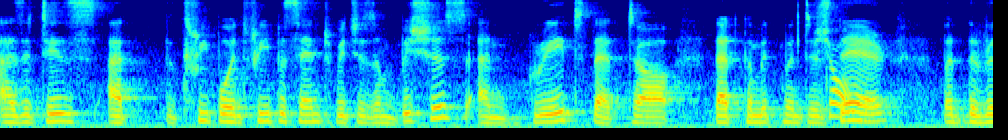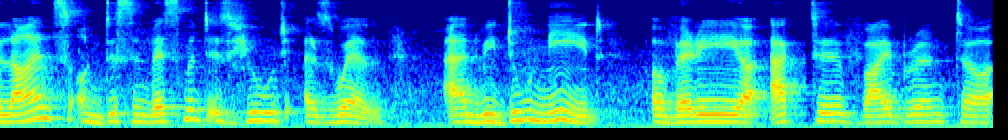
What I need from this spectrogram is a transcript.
as it is at the 3.3%, which is ambitious and great that uh, that commitment is sure. there but the reliance on disinvestment is huge as well. And we do need a very uh, active, vibrant, uh,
